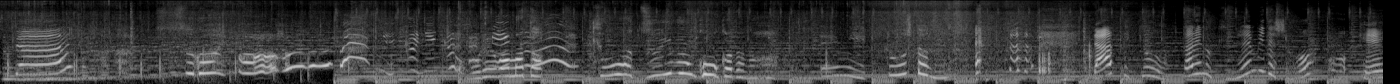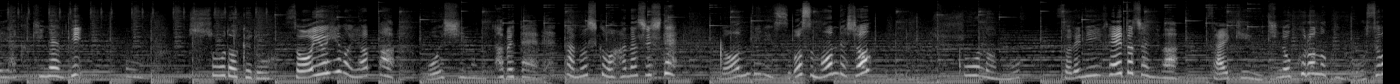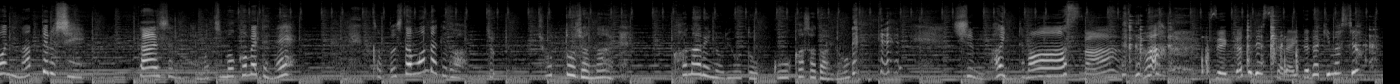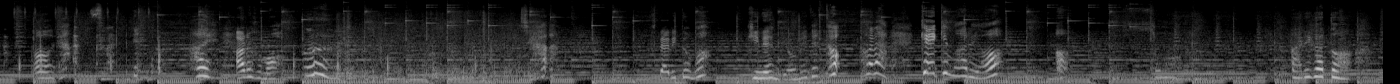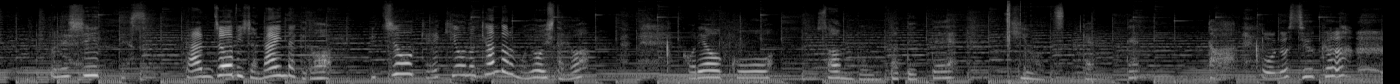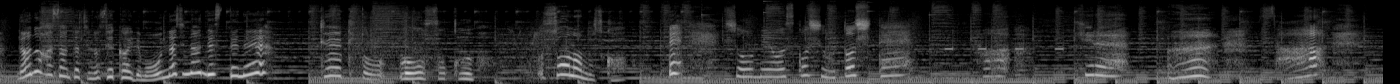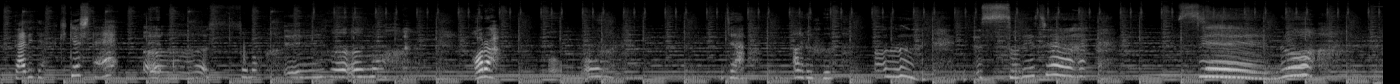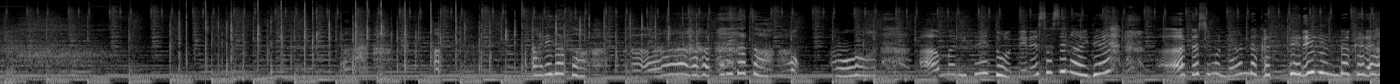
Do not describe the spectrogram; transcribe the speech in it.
すごい。肉肉。これはまた今日はずいぶん豪華だな。エミどうしたの？だって今日は2人の記念日でしょ？契約記念日。そうだけど。そういう日はやっぱ美味しいもの食べて楽しくお話ししてのんびり過ごすもんでしょ？そうなの？それにフェイトちゃんには最近うちのクロノくんがお世話になってるし感謝の気持ちも込めてね。ちょっとしたもんだけど。ちょちょっとじゃない。かなりの量と豪華さだよ。趣味入ってます。まあまあ せっかくですからいただきましょう。ほら座って。はい。アルフも。じゃあ2人とも記念日おめでとう。ほらケーキもあるよ。そのありがとう。嬉しいです。誕生日じゃないんだけど一応ケーキ用のキャンドルも用意したよ。これをこう3本立てて火をつけてこの習慣菜の葉さんたちの世界でも同じなんですってね。ケーキとろうそくそうなんですか？照明を少し落として。あ綺麗。うん。さあ2人で吹き消して。あそのえー、あのほら。うんじゃアルフ。うんそれじゃあせーの。ありがとう。あありがとう。もうあんまりフェイトを照れさせないで。私もなんだか照れるんだから。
